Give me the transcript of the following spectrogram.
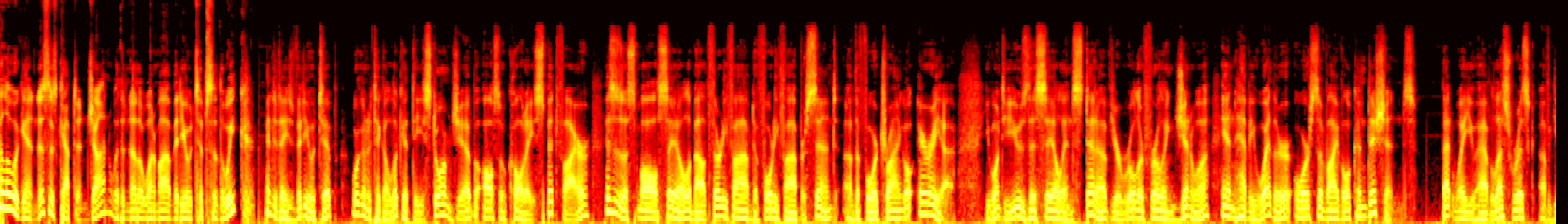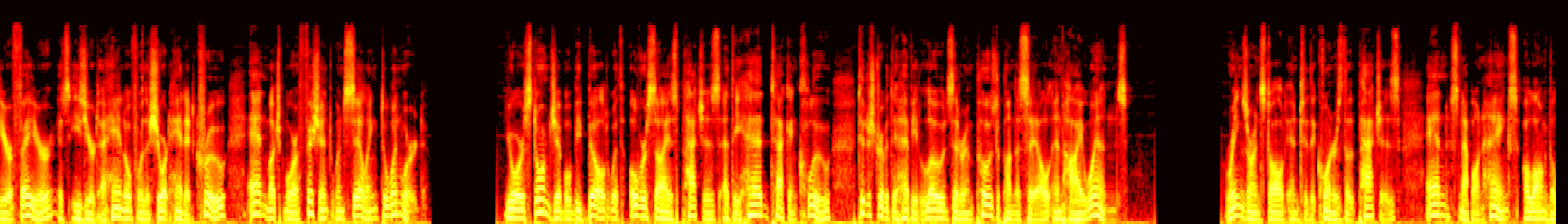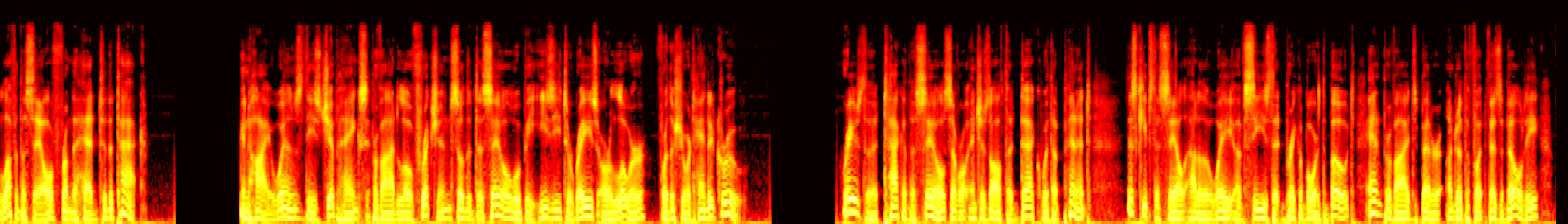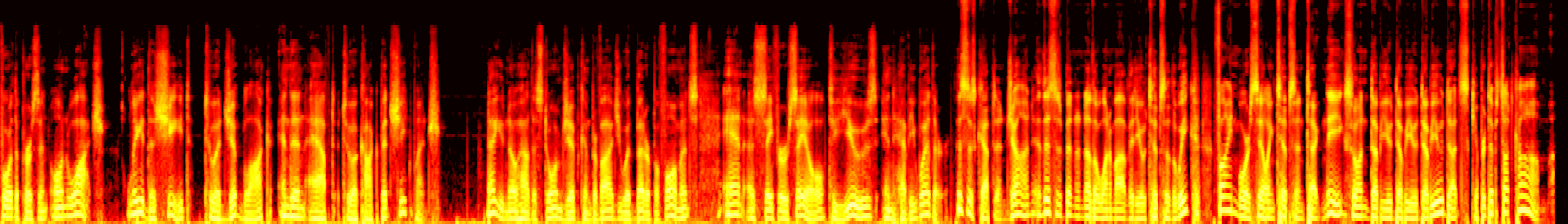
Hello again, this is Captain John with another one of my video tips of the week. In today's video tip, we're going to take a look at the storm jib, also called a Spitfire. This is a small sail, about 35 to 45% of the fore triangle area. You want to use this sail instead of your roller furling Genoa in heavy weather or survival conditions. That way you have less risk of gear failure, it's easier to handle for the short-handed crew, and much more efficient when sailing to windward. Your storm jib will be built with oversized patches at the head, tack, and clew to distribute the heavy loads that are imposed upon the sail in high winds. Rings are installed into the corners of the patches and snap-on hanks along the luff of the sail from the head to the tack. In high winds, these jib hanks provide low friction so that the sail will be easy to raise or lower for the short-handed crew. Raise the tack of the sail several inches off the deck with a pennant. This keeps the sail out of the way of seas that break aboard the boat and provides better under-the-foot visibility for the person on watch. Lead the sheet to a jib block and then aft to a cockpit sheet winch. Now you know how the storm jib can provide you with better performance and a safer sail to use in heavy weather. This is Captain John, and this has been another one of my video tips of the week. Find more sailing tips and techniques on www.skippertips.com.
